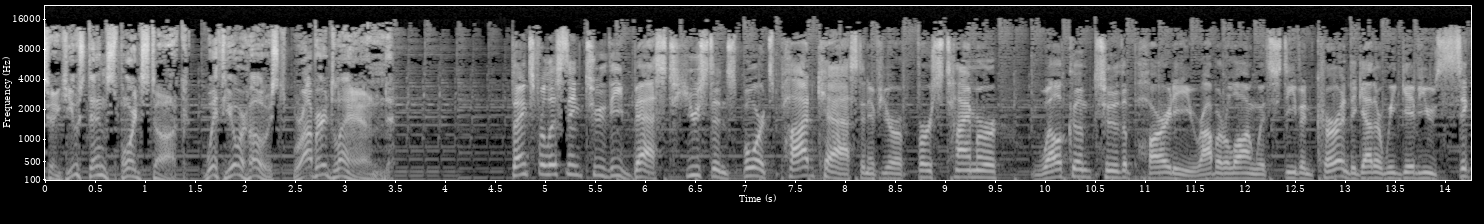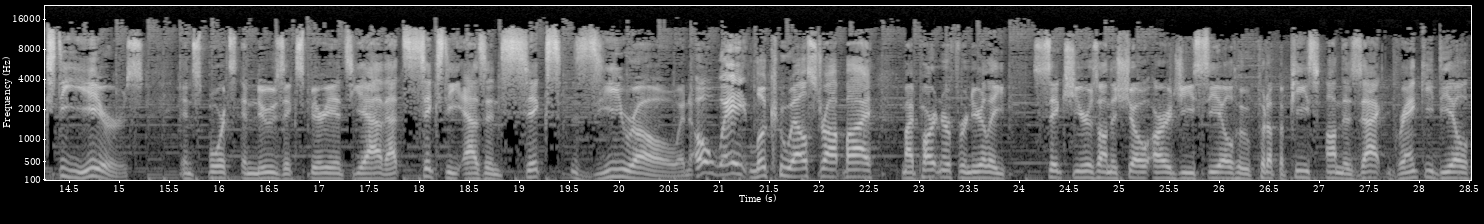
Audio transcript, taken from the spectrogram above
to Houston Sports Talk with your host, Robert Land. Thanks for listening to the best Houston sports podcast. And if you're a first timer, welcome to the party. Robert, along with Stephen Kerr, and together we give you 60 years in sports and news experience. Yeah, that's 60 as in 6 0. And oh, wait, look who else dropped by. My partner for nearly six years on the show, RG Seal, who put up a piece on the Zach Greinke deal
